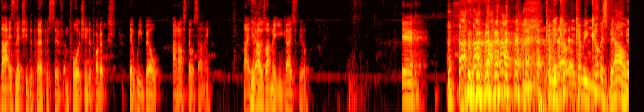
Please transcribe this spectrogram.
That is literally the purpose of, unfortunately, the products that we built and are still selling. Like, Yeah. how does that make you guys feel? Yeah. Can we cut, can we cut this bit out?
